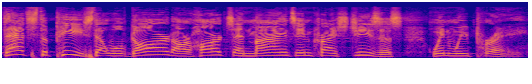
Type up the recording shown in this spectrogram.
That's the peace that will guard our hearts and minds in Christ Jesus when we pray.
